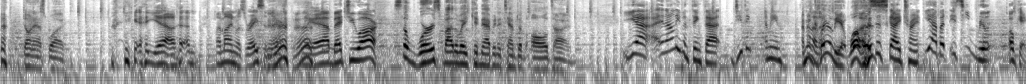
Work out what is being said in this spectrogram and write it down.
don't ask why. yeah, yeah. um, My mind was racing there. like, yeah, I bet you are. It's the worst, by the way, kidnapping attempt of all time. Yeah, and I don't even think that. Do you think? I mean, I mean, don't know. clearly it What was was. this guy trying? Yeah, but is he really okay?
